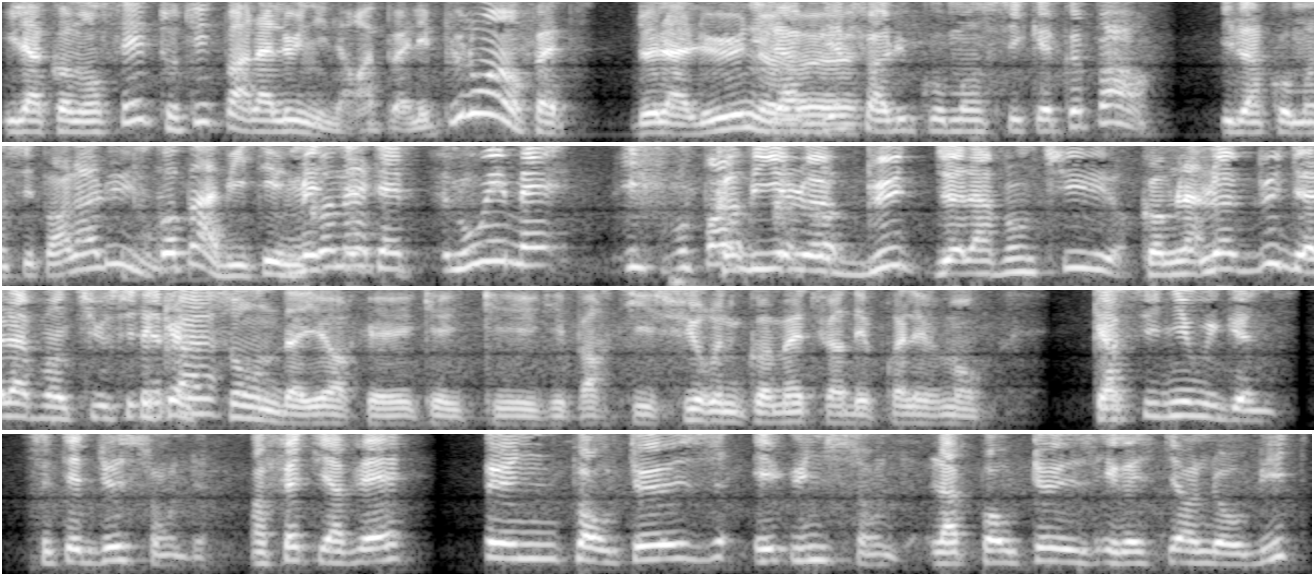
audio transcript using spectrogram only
Il a commencé tout de suite par la Lune. Il aurait pu aller plus loin, en fait. De la Lune. Il a euh, bien fallu commencer quelque part. Il a commencé par la Lune. Pourquoi pas habiter une mais comète c'était... Oui, mais il faut pas Comme- oublier comme- le but de l'aventure. Comme la... Le but de l'aventure, C'est quelle pas sonde d'ailleurs qui, qui, qui, qui est partie sur une comète faire des prélèvements? Cassini-Huygens. C'était deux sondes. En fait, il y avait une porteuse et une sonde. La porteuse est restée en orbite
